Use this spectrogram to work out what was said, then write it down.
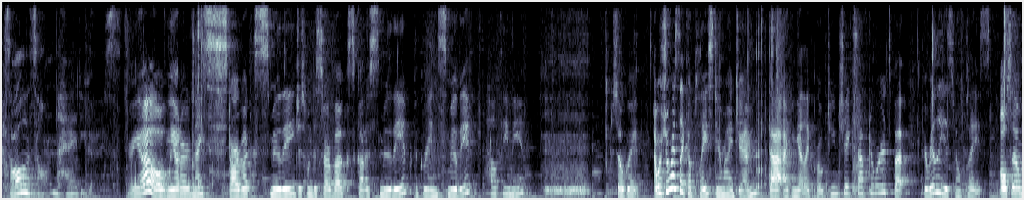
it's all, it's all in the head, you guys. There we go. We got our nice Starbucks smoothie. Just went to Starbucks, got a smoothie, a green smoothie. Healthy me so great. I wish there was like a place near my gym that I can get like protein shakes afterwards, but there really is no place. Also,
